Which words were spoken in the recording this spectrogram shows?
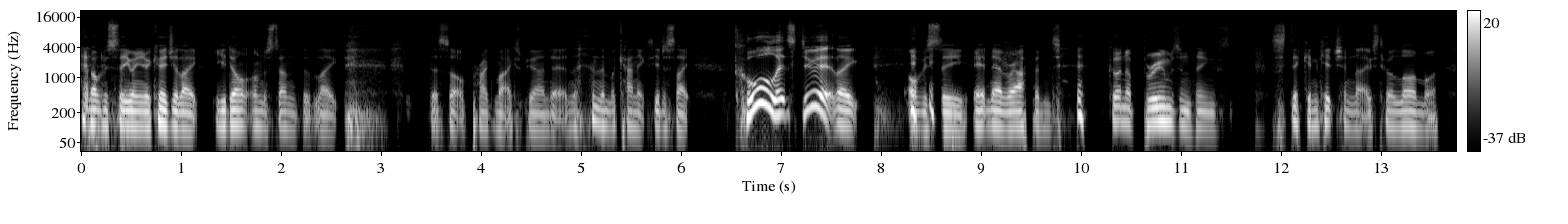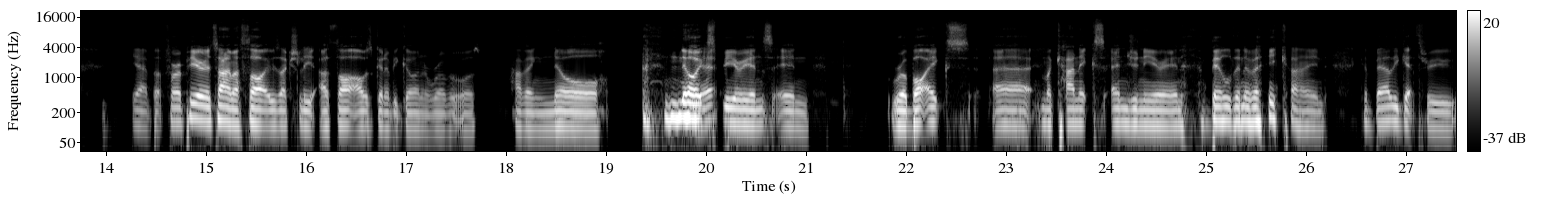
and obviously, when you're a kid, you're like, you don't understand the like the sort of pragmatics behind it and the, and the mechanics. You're just like, "Cool, let's do it." Like, obviously, it never happened. Cutting up brooms and things. Sticking kitchen knives to a lawnmower. Yeah, but for a period of time, I thought it was actually. I thought I was going to be going on Robot Wars having no no Yeah. experience in robotics, uh, mechanics, engineering, building of any kind. Could barely get through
